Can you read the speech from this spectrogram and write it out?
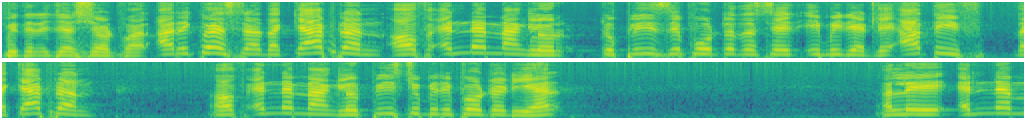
Within a just short while. I request uh, the captain of NM Mangalore to please report to the stage immediately. Atif, the captain of NM Mangalore, please to be reported here. ಅಲ್ಲಿ ಎನ್ ಎಂ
